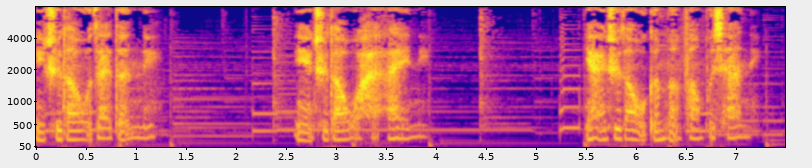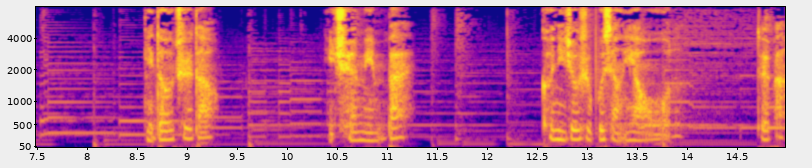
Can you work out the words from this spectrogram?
你知道我在等你，你也知道我还爱你，你还知道我根本放不下你，你都知道，你全明白。可你就是不想要我了，对吧？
